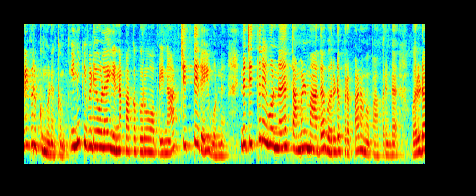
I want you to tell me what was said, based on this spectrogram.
அனைவருக்கும் வணக்கம். இன்னைக்கு வீடியோவில் என்ன பார்க்க போகிறோம் அப்படின்னா சித்திரை ஒன்று இந்த சித்திரை ஒன்று தமிழ் மாத வருடப்பிறப்பாக நம்ம பார்க்குறோங்க. வருட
